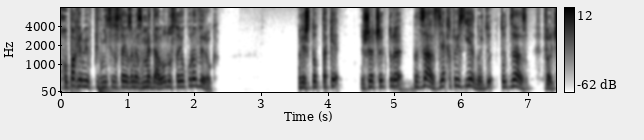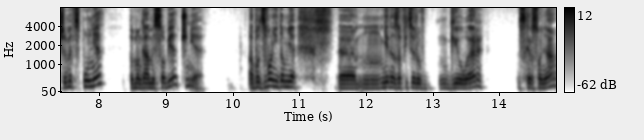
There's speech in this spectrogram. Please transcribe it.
Chłopaki robią w piwnicy, dostają zamiast medalu, dostają kurwa wyrok. No wiesz, no takie rzeczy, które, no zaraz, jaka to jest jedność? To zaraz, walczymy wspólnie? Pomagamy sobie, czy nie? Albo dzwoni do mnie e, jeden z oficerów GUR z Hersonia,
